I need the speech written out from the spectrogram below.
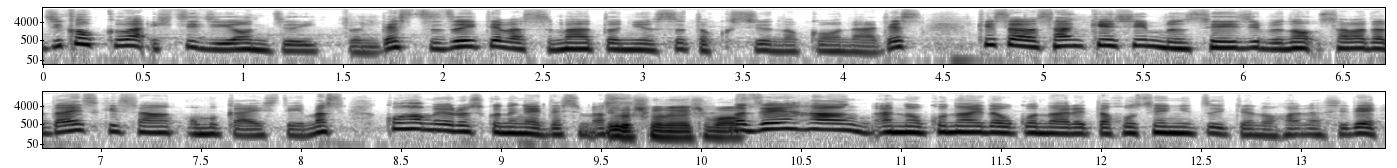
時刻は7時41分です。続いてはスマートニュース特集のコーナーです。今朝は産経新聞政治部の澤田大輔さんお迎えしています。後半もよろしくお願いいたします。よろしくお願いします、まあ、前半あのこの間行われた補選についてのお話で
